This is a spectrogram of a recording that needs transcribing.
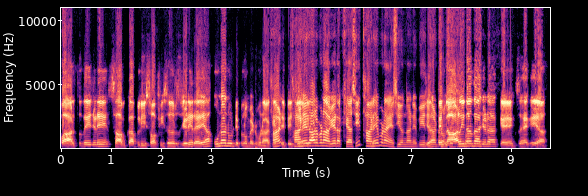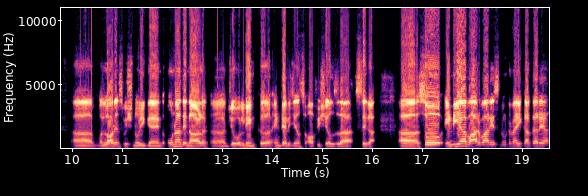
ਭਾਰਤ ਦੇ ਜਿਹੜੇ ਸਾਬਕਾ ਪੁਲਿਸ ਆਫੀਸਰਸ ਜਿਹੜੇ ਰਹੇ ਆ ਉਹਨਾਂ ਨੂੰ ਡਿਪਲੋਮੈਟ ਬਣਾ ਕੇ ਇੱਥੇ ਭੇਜਿਆ। ਥਾਣੇਦਾਰ ਬਣਾ ਕੇ ਰੱਖਿਆ ਸੀ ਥਾਣੇ ਬਣਾਏ ਸੀ ਉਹਨਾਂ ਨੇ ਵੀ ਇਦਾਂ ਤੇ ਨਾਲ ਇਹਨਾਂ ਦਾ ਜਿਹੜਾ ਗੈਂਗਸ ਹੈਗੇ ਆ ਲਾਰੈਂਸ ਵਿਸ਼ਨੋਈ ਗੈਂਗ ਉਹਨਾਂ ਦੇ ਨਾਲ ਜੋ ਲਿੰਕ ਇੰਟੈਲੀਜੈਂਸ ਆਫੀਸ਼ੀਅਲਸ ਦਾ ਸੀਗਾ। ਅਹ, ਸੋ ਇੰਡੀਆ ਵਾਰ-ਵਾਰ ਇਸ ਨੂੰ ਡਿਨਾਈ ਕਰਦਾ ਰਿਹਾ।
